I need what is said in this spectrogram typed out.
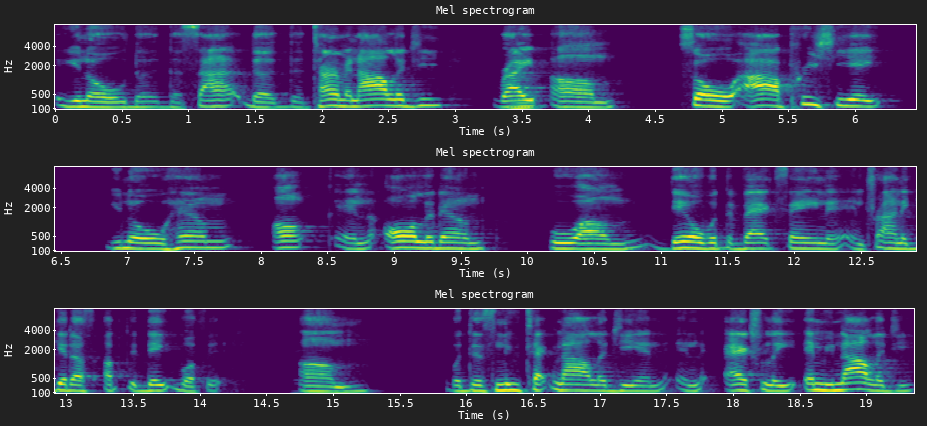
you know, the the sign the the terminology, right? Mm-hmm. Um, so I appreciate you know, him, Unc, and all of them who um, deal with the vaccine and, and, trying to get us up to date with it, um, with this new technology and, and actually immunology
